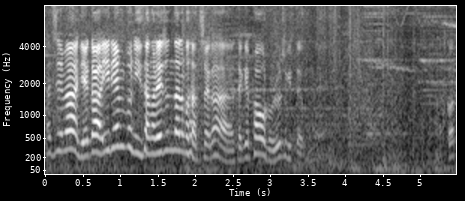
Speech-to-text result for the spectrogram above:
하지만 얘가 1인분 이상을 해준다는 것 자체가 되게 파워를 올려주기 때문에. 아, 끝.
